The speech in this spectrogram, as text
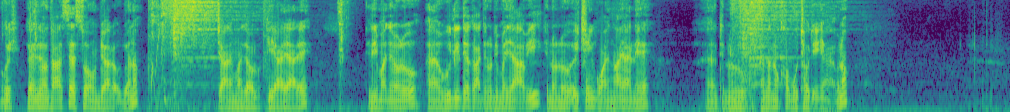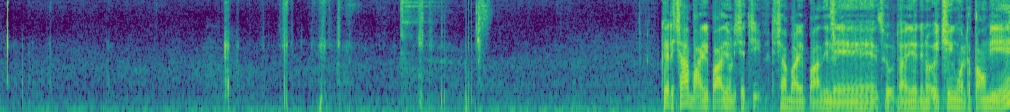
โอเคကျွန်တော်ဒါဆက်ဆော့မပြတော့ဘူးဗျာနော်ကြားနေမှာကြောက်တရားရတယ်ဒီဒီမှာကျွန်တော်တို့အဲဝီလီတက်ကကျွန်တော်ဒီမှာရပြီကျွန်တော်တို့ exchange coin 900နဲ့အဲကျွန်တော်တို့အန်ကတော့ခောက်ဖို့6ကျင်ရတယ်ဗျာနော်ကဲတခြားဘာတွေပါသေးအောင်တစ်ချက်ကြည့်တခြားဘာတွေပါသေးလဲဆိုတော့ဒါတွေကကျွန်တော် exchange coin 1000ပြည့်ရင်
